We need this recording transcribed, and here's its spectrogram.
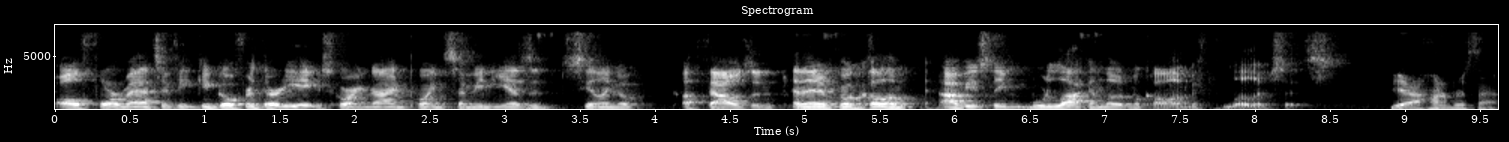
all formats. If he can go for 38, scoring nine points, I mean, he has a ceiling of a thousand. And then if McCollum, obviously, we're lock and load McCollum if Lillard sits, Yeah, hundred percent,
